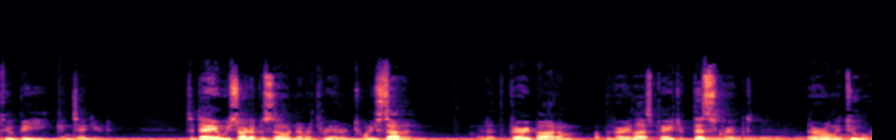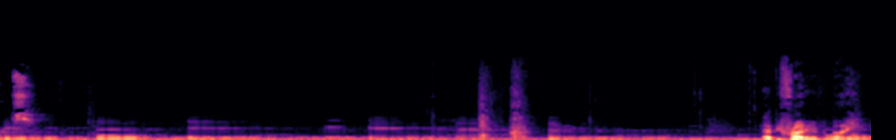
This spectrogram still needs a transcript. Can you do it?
to be continued. Today we start episode number 327. And at the very bottom of the very last page of this script, there are only two words. Happy Friday, everybody.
